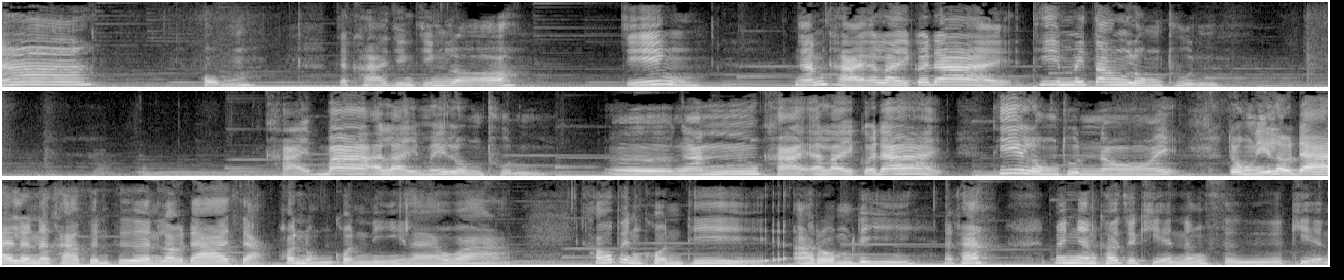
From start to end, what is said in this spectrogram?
นะ ผมจะขายจริง ๆ หรอ จริง งั้นขายอะไรก็ได้ที่ไม่ต้องลงทุน ขายบ้าอะไรไม่ลงทุน เออ งั้นขายอะไรก็ได้ที่ลงทุนน้อย ตรงนี้เราได้แล้วนะคะ เพื่อนๆ เราได้จากพ่อหนุ่มคนนี้แล้วว่า เขาเป็นคนที่อารมณ์ดีนะคะ ไม่งั้นเขาจะเขียนหนังสือเขียน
